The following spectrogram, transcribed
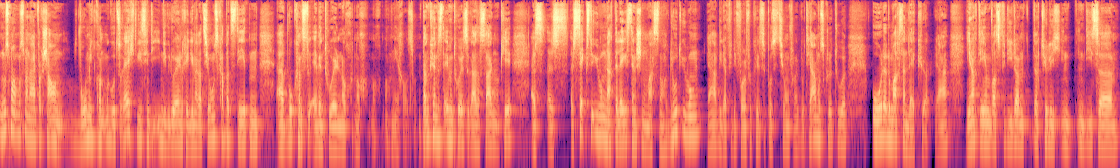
muss man, muss man einfach schauen, womit kommt man gut zurecht, wie sind die individuellen Regenerationskapazitäten, äh, wo kannst du eventuell noch, noch, noch, noch mehr rausholen. Dann könntest du eventuell sogar auch sagen, okay, als, als, als sechste Übung nach der Leg Extension, du noch eine Glutübung, ja, wieder für die vollverkürzte Position von der Glutealmuskulatur, oder du machst ein Leg Curl, ja, je nachdem, was für die dann natürlich in, in dieser,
